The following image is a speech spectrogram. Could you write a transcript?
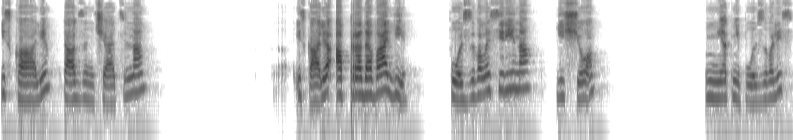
Искали, так, замечательно. Искали, а продавали. Пользовалась Ирина, еще. Нет, не пользовались.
